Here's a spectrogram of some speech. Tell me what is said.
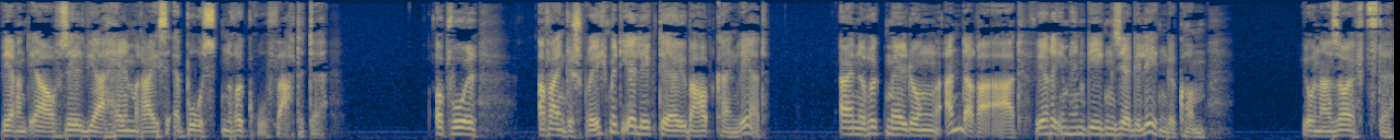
während er auf Silvia Helmreichs erbosten Rückruf wartete. Obwohl auf ein Gespräch mit ihr legte er überhaupt keinen Wert. Eine Rückmeldung anderer Art wäre ihm hingegen sehr gelegen gekommen. Jona seufzte.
